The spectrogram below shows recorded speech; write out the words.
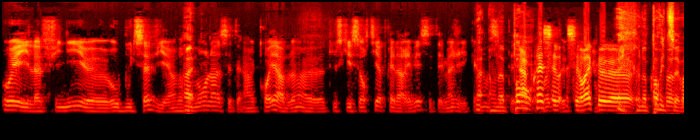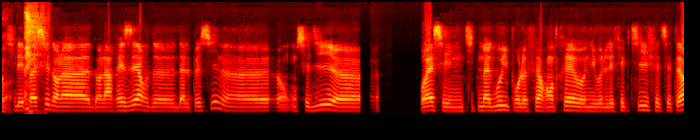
oui, il a fini au bout de sa vie. Hein, vraiment là, c'était incroyable. Hein, tout ce qui est sorti après l'arrivée, c'était magique. Bah, on a pas... Après, c'est vrai que quand, quand, il est passé dans la dans la réserve d'Alpecin, on s'est dit ouais, c'est une petite magouille pour le faire rentrer au niveau de l'effectif, etc.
